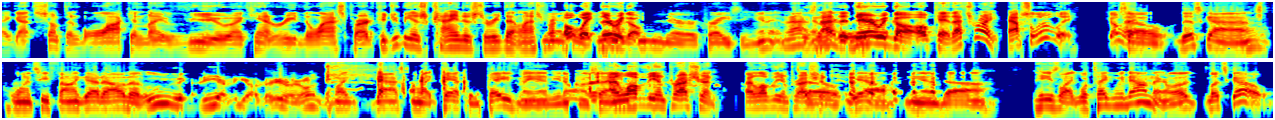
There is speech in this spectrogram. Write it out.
I got something blocking my view. I can't read the last part. Could you be as kind as to read that last part? Yeah, oh, wait, there we go. They're crazy, and, and I, and that- there we go. Okay, that's right. Absolutely. Go ahead. So this guy, once he finally got out of the like guy sound like Captain Caveman, you know what I'm saying? I, I love the impression. I love the impression. So, yeah, and uh, he's like, "Well, take me down there. Let, let's go."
